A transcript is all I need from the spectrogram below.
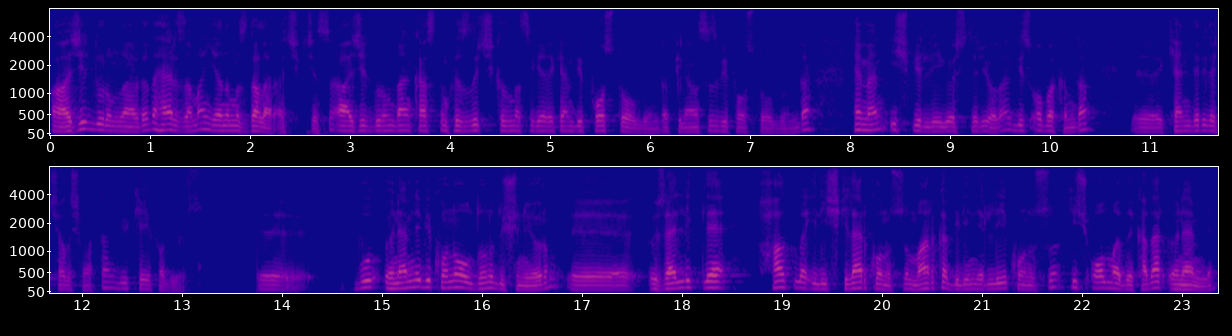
acil durumlarda da her zaman yanımızdalar açıkçası. Acil durumdan kastım hızlı çıkılması gereken bir post olduğunda, plansız bir post olduğunda hemen işbirliği gösteriyorlar. Biz o bakımdan e, kendileriyle çalışmaktan büyük keyif alıyoruz. E, bu önemli bir konu olduğunu düşünüyorum. E, özellikle halkla ilişkiler konusu, marka bilinirliği konusu hiç olmadığı kadar önemli.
